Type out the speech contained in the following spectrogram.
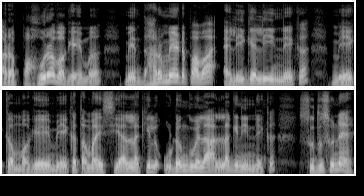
අර පහුර වගේම මේ ධර්මයට පවා ඇලි ගලි ඉන්න එක මේක මගේ මේක තමයි සියල්ල කියලා උඩඟු වෙලා අල්ලගෙන ඉන්න එක සුදුසු නෑ.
